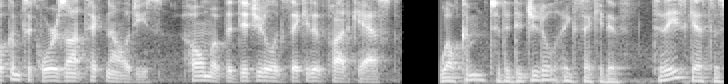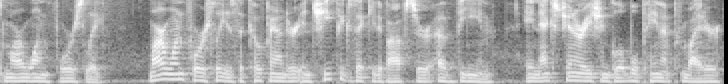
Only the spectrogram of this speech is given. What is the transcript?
Welcome to Coruzant Technologies, home of the Digital Executive Podcast. Welcome to the Digital Executive. Today's guest is Marwan Forzley. Marwan Forzley is the co founder and chief executive officer of Veem, a next generation global payment provider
